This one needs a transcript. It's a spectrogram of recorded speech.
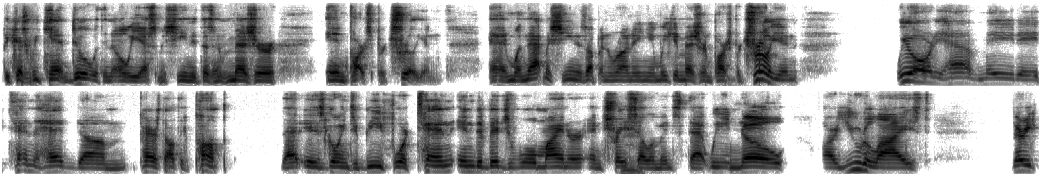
because we can't do it with an OES machine. It doesn't measure in parts per trillion. And when that machine is up and running and we can measure in parts per trillion, we already have made a 10 head um, peristaltic pump that is going to be for 10 individual minor and trace mm. elements that we know are utilized very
